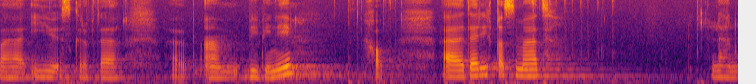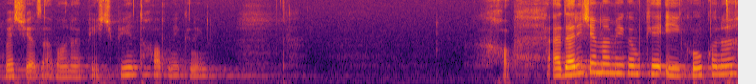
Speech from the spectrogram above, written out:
و این script ببینیم خب در این قسمت language یا زبان PHP انتخاب می‌کنیم. خب در اینجا من میگم که ایکو کنه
